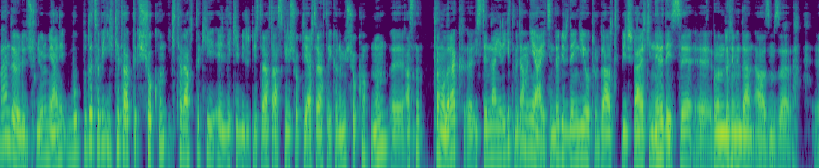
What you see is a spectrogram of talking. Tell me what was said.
Ben de öyle düşünüyorum. Yani bu, bu da tabii ilk etaptaki şokun iki taraftaki eldeki bir, bir tarafta askeri şok diğer tarafta ekonomi şokunun e, aslında tam olarak e, istenilen yere gitmedi ama nihayetinde bir dengeye oturdu. Artık bir belki neredeyse e, korona döneminden ağzımıza e,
